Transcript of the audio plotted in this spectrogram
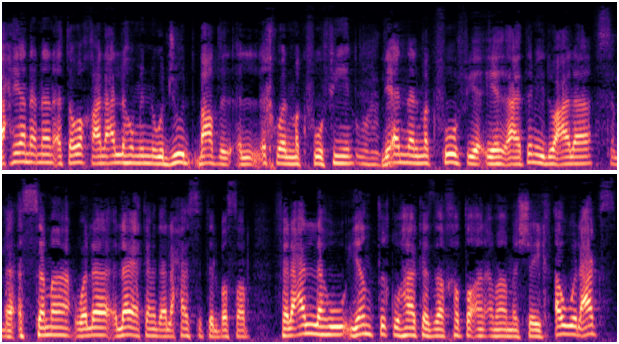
أحيانا أنا أتوقع لعله من وجود بعض الإخوة المكفوفين لأن المكفوف يعتمد على السماع. ولا لا يعتمد على حاسة البصر. فلعله ينطق هكذا خطأ أمام الشيخ. أو العكس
